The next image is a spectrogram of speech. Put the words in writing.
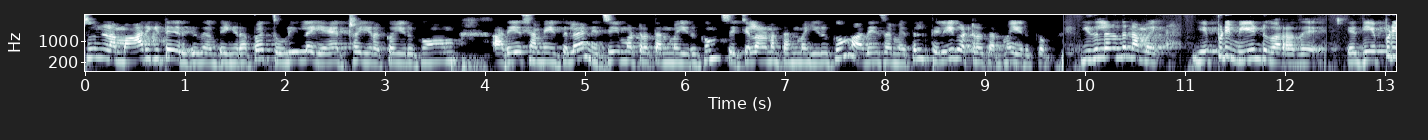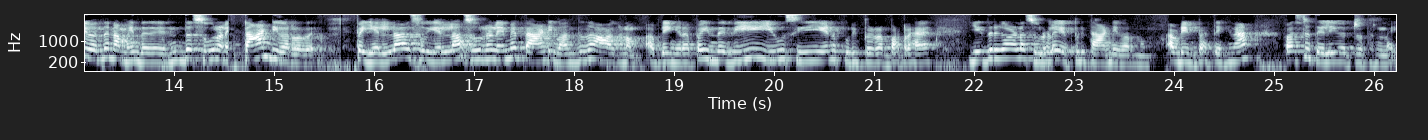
சூழ்நிலை மாறிக்கிட்டே இருக்குது அப்படிங்கிறப்ப தொழிலில் ஏற்ற இறக்கம் இருக்கும். அதே சமயத்தில் நிச்சயமற்ற தன்மை இருக்கும் சிக்கலான தன்மை இருக்கும். அதே சமயத்தில் தெளிவற்ற தன்மை இருக்கும். இதுலேருந்து நம்ம எப்படி மீண்டு வர்றது? எப்படி வந்து நம்ம இந்த இந்த சூழ்நிலை தாண்டி வர்றது. இப்போ எல்லா சூ எல்லா சூழ்நிலையுமே தாண்டி வந்து தான் ஆகணும் அப்படிங்கிறப்ப இந்த வியூசிஏன்னு குறிப்பிடப்படுற எதிர்கால சூழலை எப்படி தாண்டி வரணும் அப்படின்னு பார்த்தீங்கன்னா ஃபஸ்ட்டு தெளிவற்ற தன்மை.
